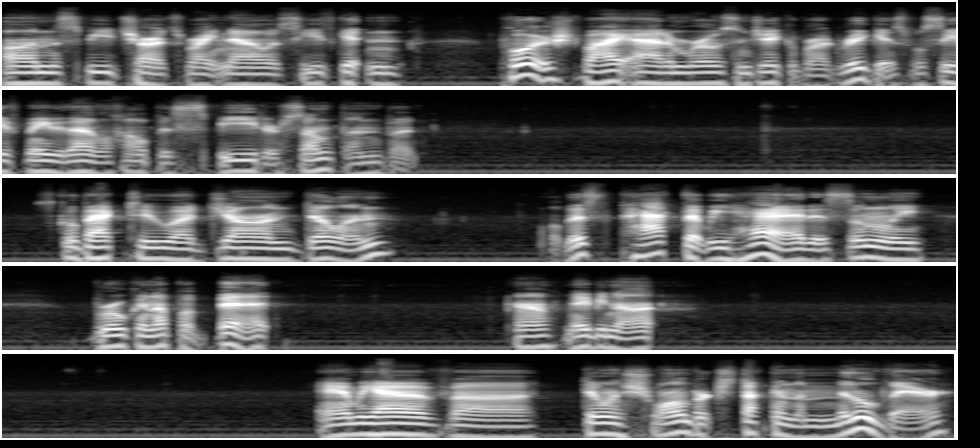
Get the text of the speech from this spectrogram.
on the speed charts right now as he's getting pushed by Adam Rose and Jacob Rodriguez. We'll see if maybe that'll help his speed or something, but Let's go back to uh, John Dillon. Well, this pack that we had is suddenly broken up a bit. No, maybe not. And we have uh, Dylan Schwallenberg stuck in the middle there.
